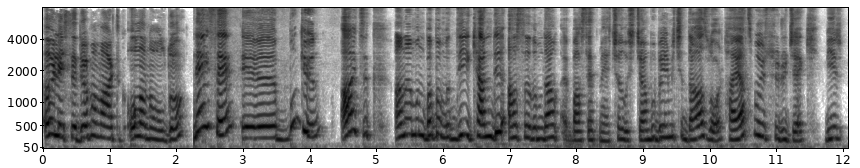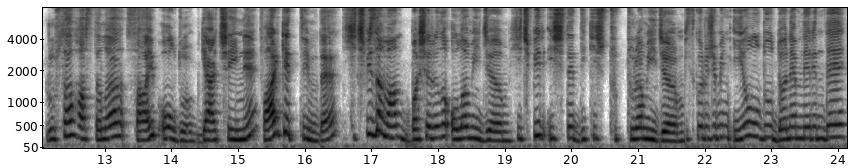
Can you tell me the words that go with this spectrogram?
Öyle hissediyorum ama artık olan oldu. Neyse e, bugün artık anamın babamın değil kendi hastalığımdan e, bahsetmeye çalışacağım. Bu benim için daha zor. Hayat boyu sürecek bir ruhsal hastalığa sahip olduğum gerçeğini fark ettiğimde hiçbir zaman başarılı olamayacağım, hiçbir işte dikiş tutturamayacağım, psikolojimin iyi olduğu dönemlerinde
